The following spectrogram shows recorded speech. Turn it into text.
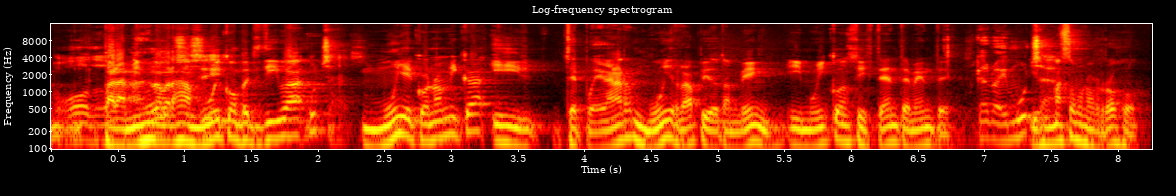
Godo, para mí es una baraja sí, sí. muy competitiva, Muchas. muy económica y se puede ganar muy rápido también y muy consistentemente. Claro, hay Y muchas. es más o menos rojo.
